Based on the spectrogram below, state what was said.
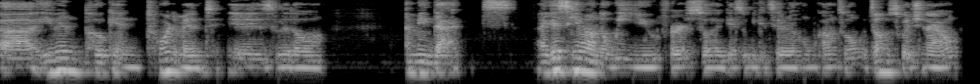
Uh, even Pokken Tournament is little. I mean, that's. I guess it came out on the Wii U first, so I guess it'll be considered a home console. It's on the Switch now.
